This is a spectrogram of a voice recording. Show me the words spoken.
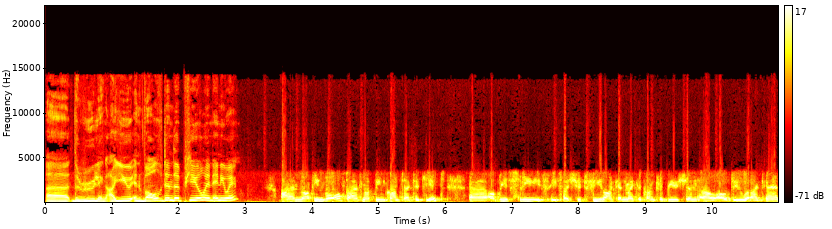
uh, the ruling. Are you involved in the appeal in any way? I am not involved. I have not been contacted yet. Uh, obviously, if, if I should feel I can make a contribution, I'll, I'll do what I can.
